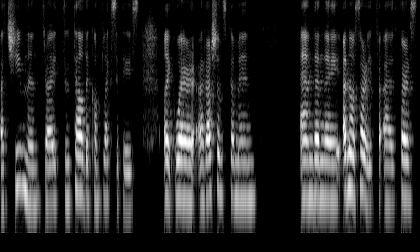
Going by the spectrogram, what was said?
achievement, right, to tell the complexities, like where Russians come in, and then they uh, no sorry uh, first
